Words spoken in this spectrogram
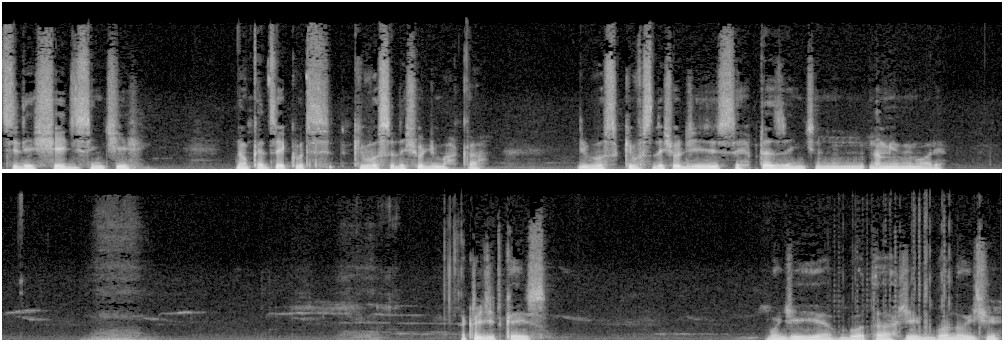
se deixei de sentir, não quer dizer que você, que você deixou de marcar, de você, que você deixou de ser presente na minha memória. Acredito que é isso. Bom dia, boa tarde, boa noite,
